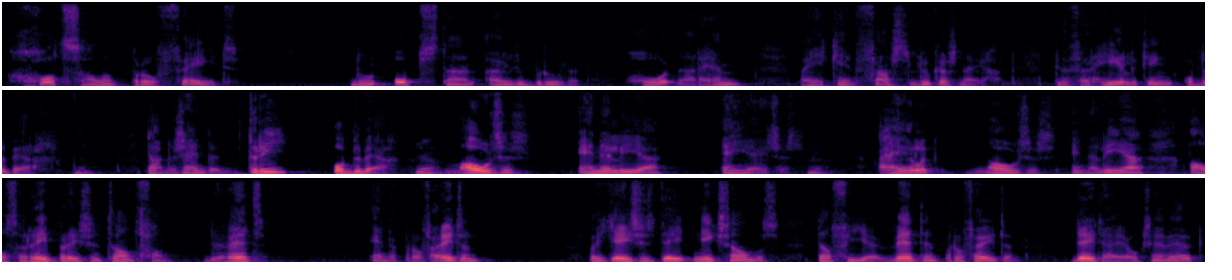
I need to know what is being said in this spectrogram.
God zal een profeet doen opstaan uit de broeden. Hoort naar hem, maar je kent vast Lucas 9, de verheerlijking op de berg. Ja. Nou, er zijn er drie op de berg. Ja. Mozes en Elia en Jezus. Ja. Eigenlijk Mozes en Elia als representant van de wet en de profeten. Want Jezus deed niks anders dan via wet en profeten deed hij ook zijn werk.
